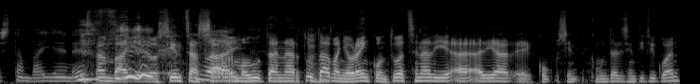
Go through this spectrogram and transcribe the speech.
Estan baien, ez? ezan bai edo zientza zar Bai. modutan hartuta, baina orain kontuatzen adi, adi, e, komunitate zientifikoan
